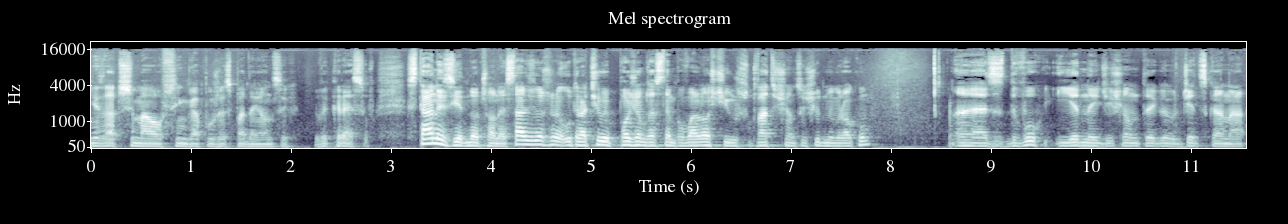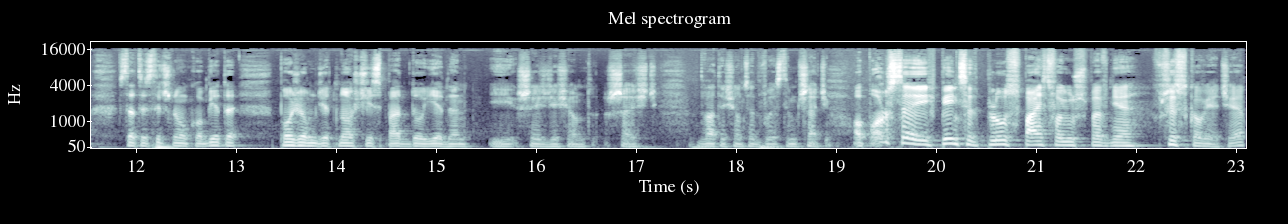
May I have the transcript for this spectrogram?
nie zatrzymało w Singapurze spadających wykresów. Stany Zjednoczone. Stany Zjednoczone utraciły poziom zastępowalności już w 2007 roku e, z 2,1 dziecka na statystyczną kobietę poziom dzietności spadł do 1,66 w 2023. O Polsce i 500 plus Państwo już pewnie wszystko wiecie.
